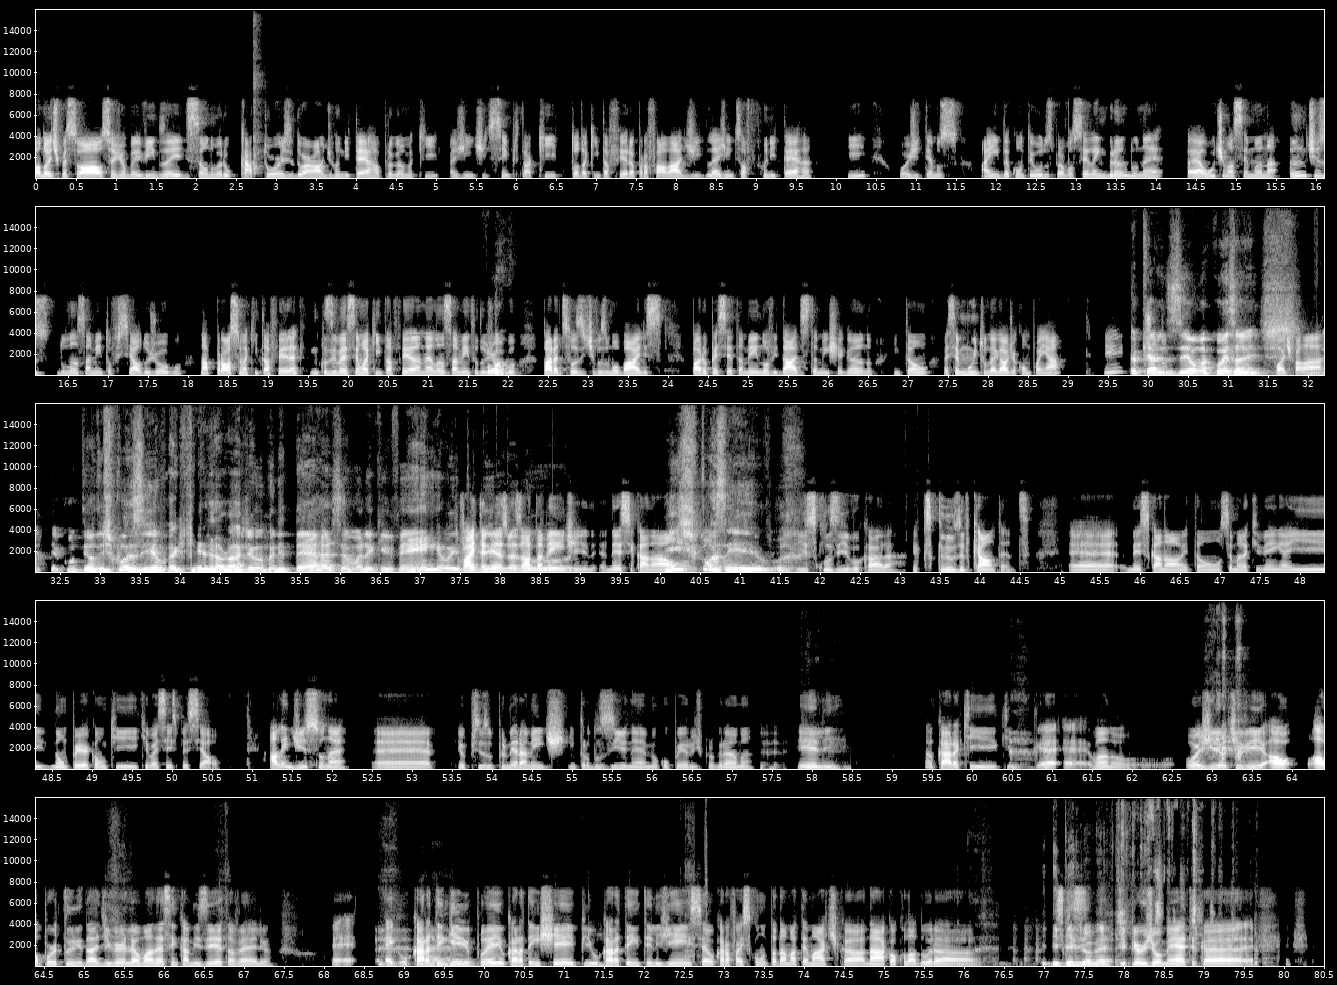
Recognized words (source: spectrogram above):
Boa noite, pessoal. Sejam bem-vindos à edição número 14 do Around Runeterra, programa que a gente sempre está aqui toda quinta-feira para falar de Legends of Runeterra. E hoje temos ainda conteúdos para você. Lembrando, né, é a última semana antes do lançamento oficial do jogo, na próxima quinta-feira, inclusive vai ser uma quinta-feira, né, lançamento do jogo para dispositivos mobiles, para o PC também, novidades também chegando. Então, vai ser muito legal de acompanhar. E eu quero junto... dizer uma coisa antes. Pode falar. Vai ter conteúdo exclusivo aqui na Rádio Uniterra semana que vem. Vai ter mesmo, exatamente. Nesse canal. Exclusivo. Exclusivo, cara. Exclusive content. É, nesse canal. Então, semana que vem aí, não percam que, que vai ser especial. Além disso, né? É, eu preciso primeiramente introduzir né, meu companheiro de programa. Ele, é o cara que. que é, é, mano, hoje eu tive a, a oportunidade de ver Léo Mané sem camiseta, velho. É, é, é o cara tem gameplay, o cara tem shape, o cara tem inteligência, o cara faz conta da matemática na calculadora hipergeométrica. hipergeométrica.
